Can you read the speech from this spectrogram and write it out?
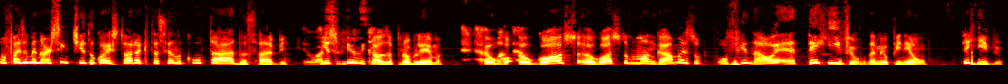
não faz o menor sentido com a história que tá sendo contada, sabe? Eu acho Isso que, que, me assim, causa problema. é eu, uma- go- eu gosto, eu gosto do mangá, mas o, o final é terrível, na minha opinião. Terrível.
